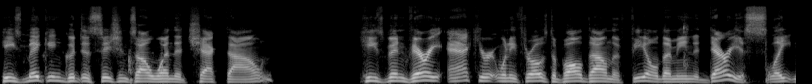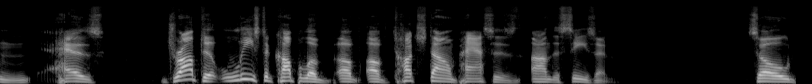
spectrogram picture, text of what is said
He's making good decisions on when to check down. He's been very accurate when he throws the ball down the field. I mean, Darius Slayton has dropped at least a couple of, of, of touchdown passes on the season. So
